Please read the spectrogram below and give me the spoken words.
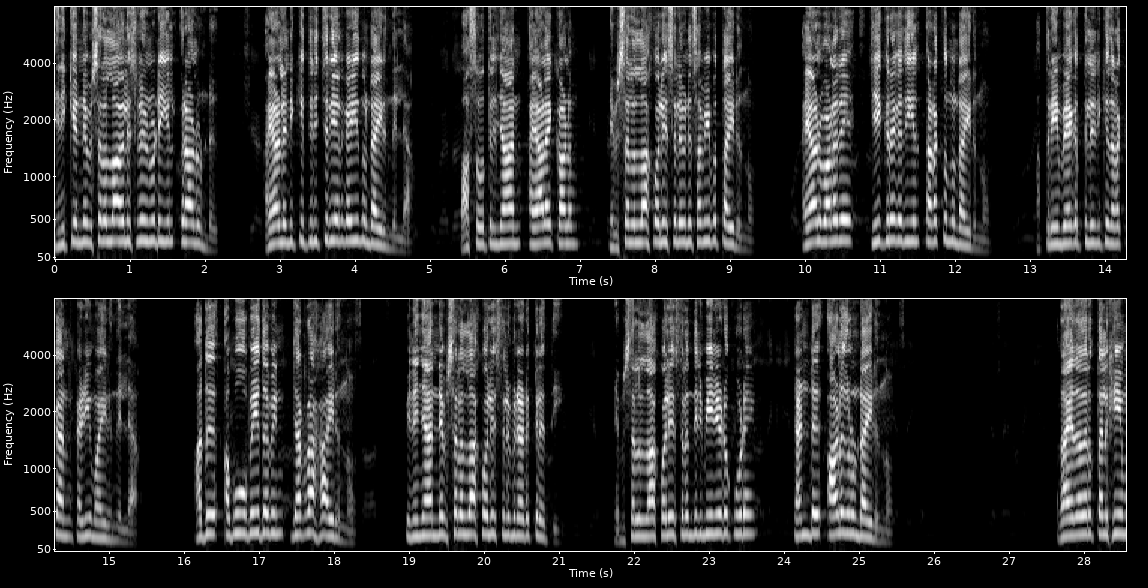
എനിക്ക് എന്നെ സല്ലല്ലാഹു അലൈഹി വസല്ലമിനിടയിൽ ഒരാളുണ്ട്. അയാൾ എനിക്ക് തിരിച്ചറിയാൻ കഴിയുന്നുണ്ടായിരുന്നില്ല. വാസ്തവത്തിൽ ഞാൻ അയാളെക്കാളും നബി സല്ലല്ലാഹു അലൈഹി സ്വലമിന് സമീപത്തായിരുന്നു. അയാൾ വളരെ ശീഘ്രഗതിയിൽ നടക്കുന്നുണ്ടായിരുന്നു. അത്രയും വേഗത്തിൽ എനിക്ക് നടക്കാൻ കഴിയുമായിരുന്നില്ല. അത് അബൂ ഉബൈദ ബിൻ ജറാഹ് ആയിരുന്നു. പിന്നെ ഞാൻ നബി സല്ലല്ലാഹു അലൈഹി സ്വലമിന്റെ അടുക്കലെത്തി. നബി സല്ലല്ലാഹു അലൈഹി സ്വലം തിരുമേനിയുടെ കൂടെ രണ്ട് ആളുകളുണ്ടായിരുന്നു. അതായത് അതർ തൽഹിയും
